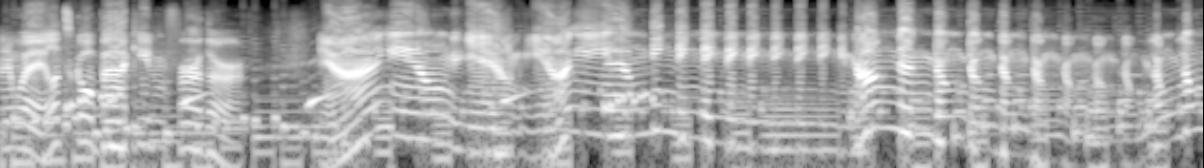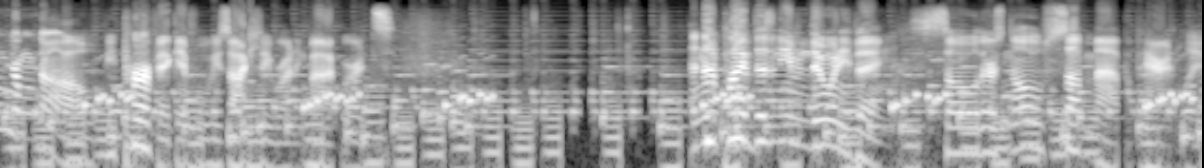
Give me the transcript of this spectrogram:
Anyway, let's go back even further. Oh, be perfect if it was actually running backwards. And that pipe doesn't even do anything, so there's no sub-map, apparently.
